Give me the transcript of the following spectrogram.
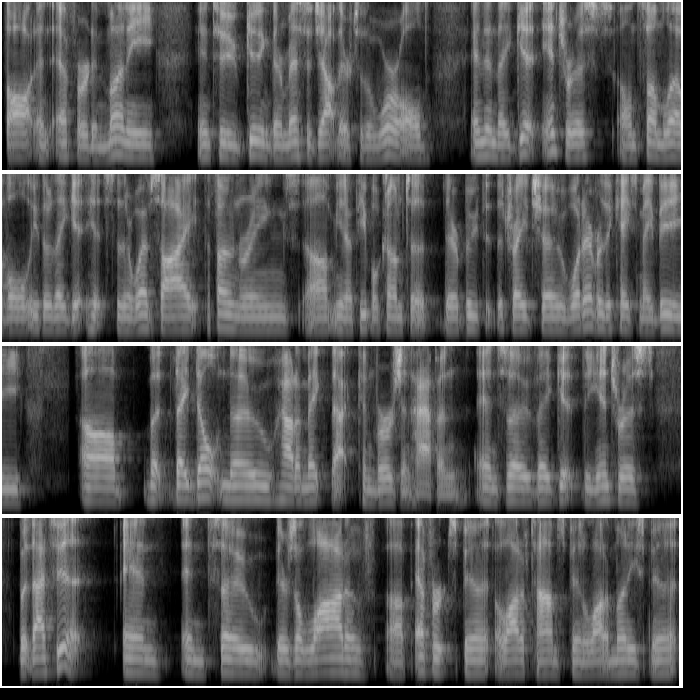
thought and effort and money into getting their message out there to the world. And then they get interest on some level. Either they get hits to their website, the phone rings, um, you know, people come to their booth at the trade show, whatever the case may be. Uh, but they don't know how to make that conversion happen. And so they get the interest, but that's it. And and so there's a lot of uh, effort spent, a lot of time spent, a lot of money spent,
